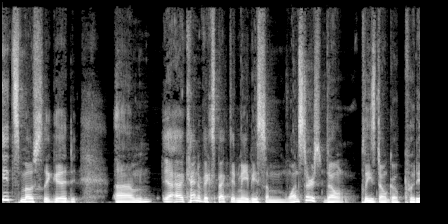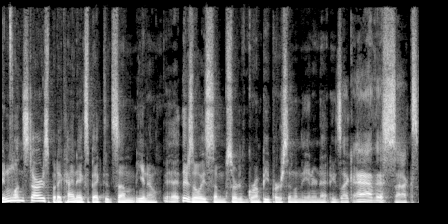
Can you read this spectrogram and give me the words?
it's mostly good. Um, yeah, I kind of expected maybe some one stars. Don't please don't go put in one stars, but I kind of expected some. You know, eh, there's always some sort of grumpy person on the internet who's like, ah, this sucks.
